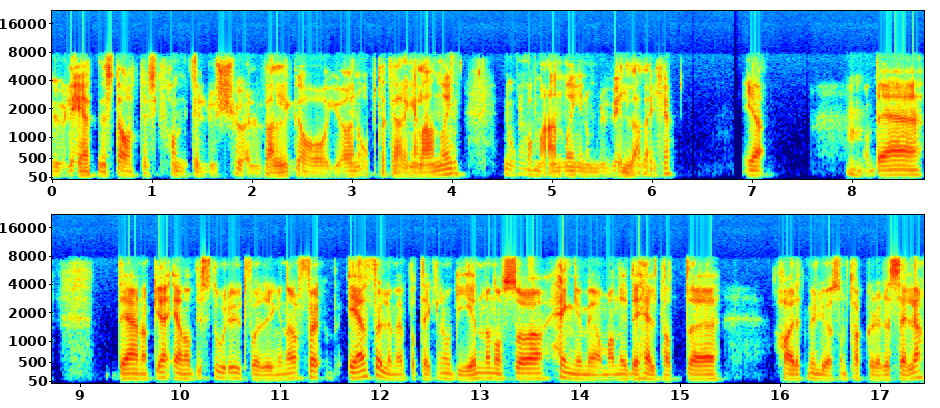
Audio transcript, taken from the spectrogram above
mulighetene statisk fram til du sjøl velger å gjøre en oppdatering eller endring. Nå Mm. kommer endringen om du vil eller ikke. Ja. Mm. Og det, det er nok en av de store utfordringene. Én følge med på teknologien, men også henge med om man i det hele tatt uh, har et miljø som takler det selv.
